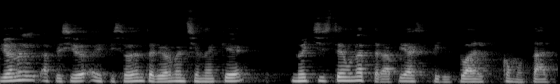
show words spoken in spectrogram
Yo en el episodio, episodio anterior mencioné que no existe una terapia espiritual como tal.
